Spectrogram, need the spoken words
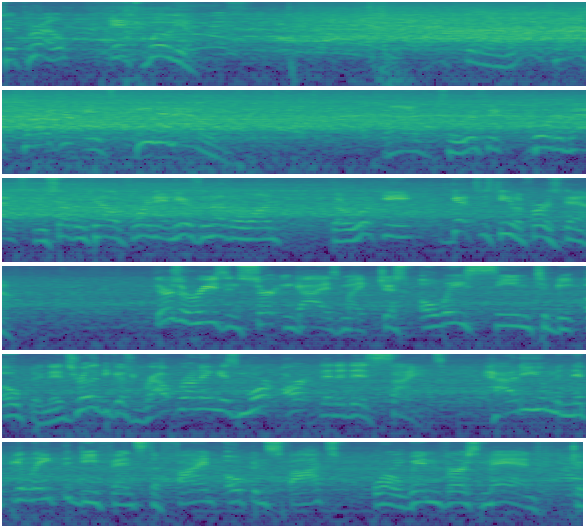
To throw, it's Williams. After the Charger, it's Keenan Allen. Of terrific quarterbacks from Southern California, and here's another one. The rookie gets his team a first down. There's a reason certain guys, Mike, just always seem to be open. It's really because route running is more art than it is science. How do you manipulate the defense to find open spots or win versus man to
